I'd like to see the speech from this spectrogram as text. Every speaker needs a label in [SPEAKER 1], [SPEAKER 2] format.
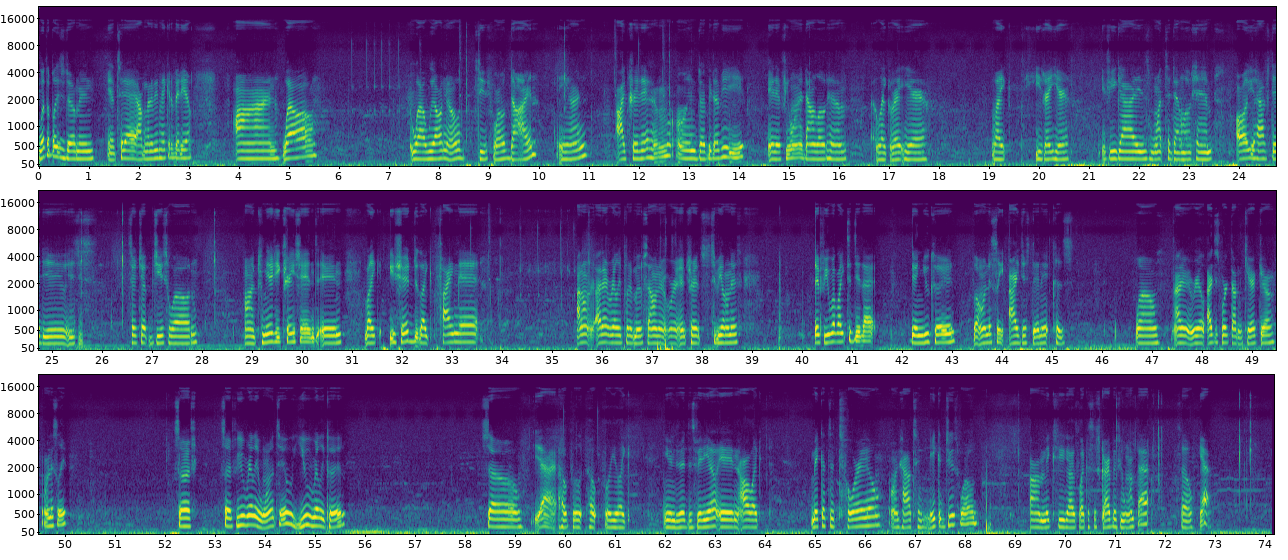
[SPEAKER 1] what's up ladies and gentlemen and today I'm gonna be making a video on well well we all know Juice WRLD died and I created him on WWE and if you want to download him like right here like he's right here if you guys want to download him all you have to do is just search up Juice WRLD on community creations and like you should like find it. I don't I didn't really put a move it or an entrance to be honest. If you would like to do that then you could but honestly I just didn't because well I didn't real I just worked on the character honestly. So if so if you really want to you really could so yeah, hopefully, hopefully like you enjoyed this video, and I'll like make a tutorial on how to make a Juice WRLD. Um, make sure you guys like and subscribe if you want that. So yeah.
